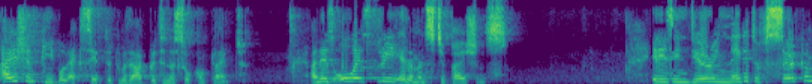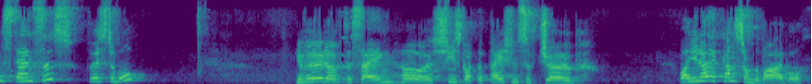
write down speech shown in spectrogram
patient people accept it without bitterness or complaint. And there's always three elements to patience. It is enduring negative circumstances, first of all. You've heard of the saying, oh, she's got the patience of Job. Well, you know, it comes from the Bible.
